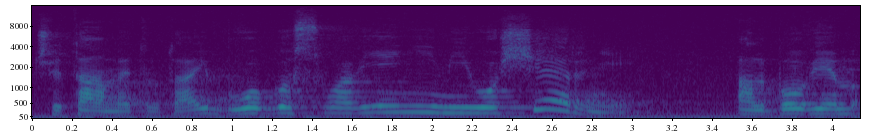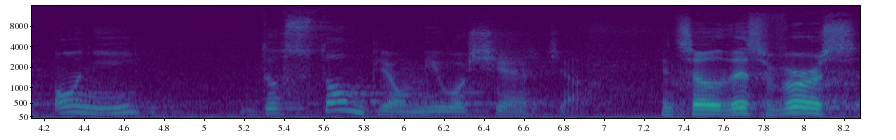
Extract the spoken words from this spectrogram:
Czytamy tutaj, błogosławieni miłosierni, albowiem oni dostąpią miłosierdzia. And so this verse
